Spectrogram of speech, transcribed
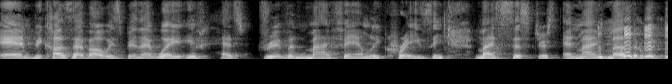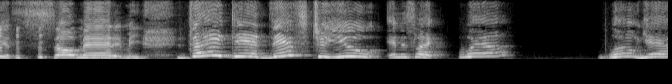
and because I've always been that way, it has driven my family crazy. My sisters and my mother would get so mad at me. They did this to you, and it's like, well, well, yeah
